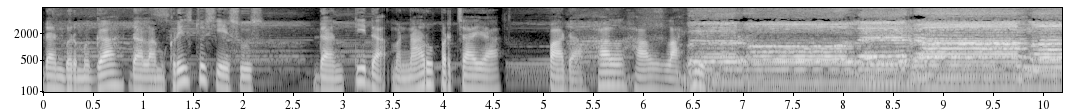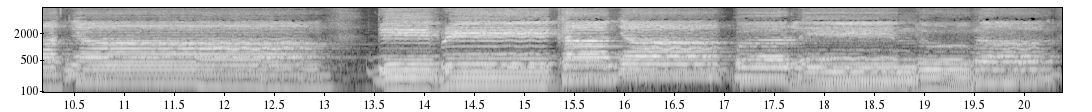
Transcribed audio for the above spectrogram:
dan bermegah dalam Kristus Yesus dan tidak menaruh percaya pada hal-hal lahir. Beroleh rahmatnya Diberikannya perlindungan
